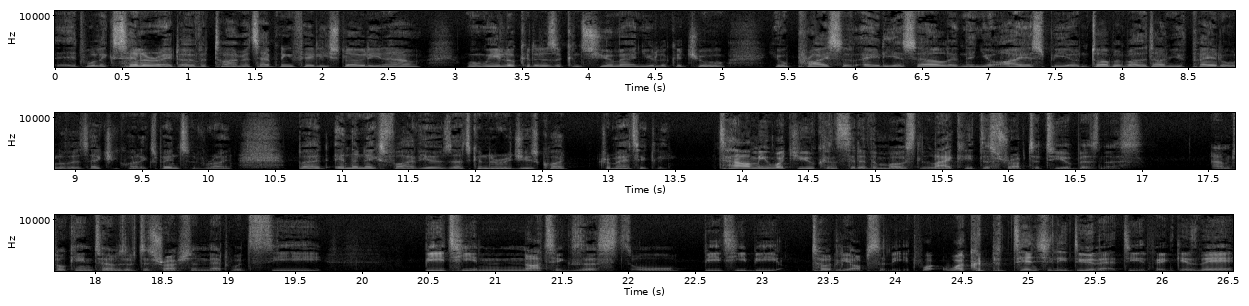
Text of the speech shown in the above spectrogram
it will accelerate over time. It's happening fairly slowly now. When we look at it as a consumer and you look at your, your price of ADSL and then your ISP on top, and by the time you've paid all of it, it's actually quite expensive, right? But in the next five years, that's going to reduce quite dramatically. Tell me what you consider the most likely disruptor to your business. I'm talking in terms of disruption that would see BT not exist or BT be totally obsolete. What what could potentially do that? Do you think? Is there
